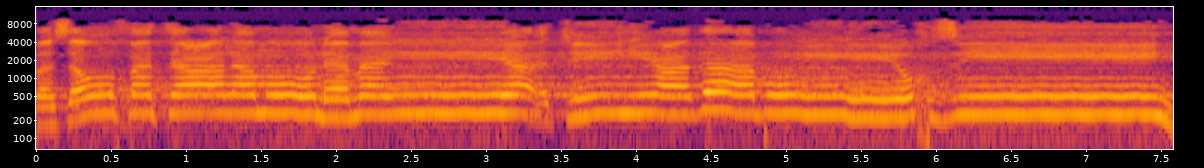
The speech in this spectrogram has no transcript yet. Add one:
فسوف تعلمون من يأتيه عذاب يخزيه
